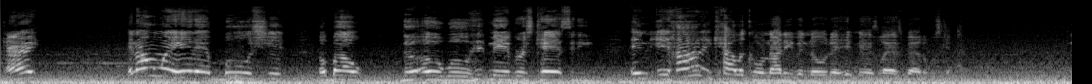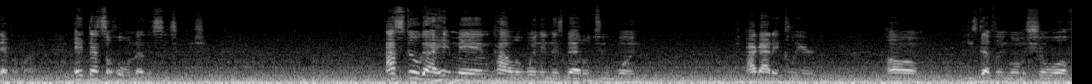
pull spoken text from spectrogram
Alright? And I don't want to hear that bullshit about the, uh, well, Hitman versus Cassidy. And, and how did Calicoe not even know that Hitman's last battle was Cassidy? And that's a whole nother situation. I still got Hitman Holla winning this battle 2-1. I got it clear. Um, he's definitely going to show off.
